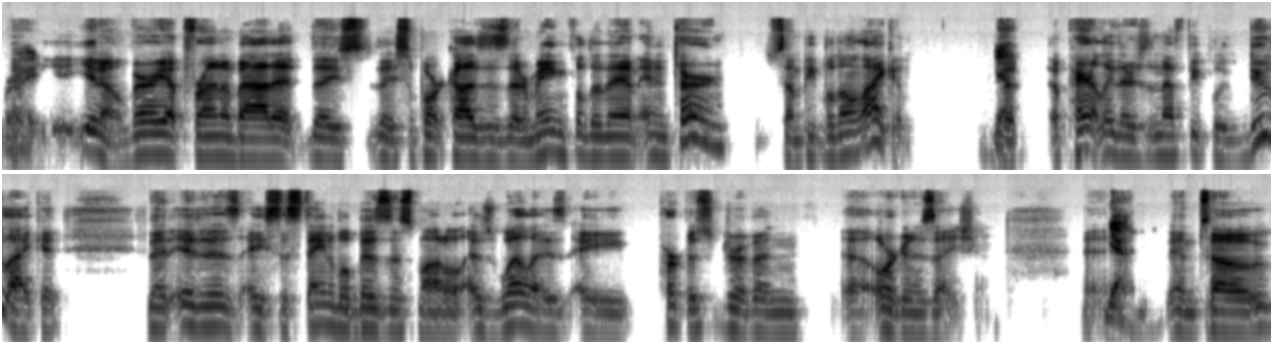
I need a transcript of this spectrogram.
Right. You know, very upfront about it. They they support causes that are meaningful to them, and in turn, some people don't like them. Yeah. But apparently, there's enough people who do like it that it is a sustainable business model as well as a purpose-driven uh, organization. Yeah. And, and so,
